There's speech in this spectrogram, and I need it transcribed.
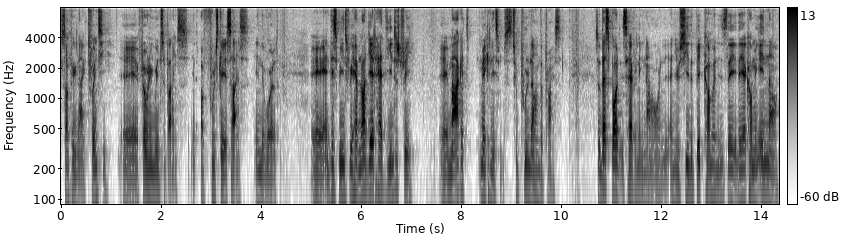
something like 20 uh, floating wind turbines in, of full-scale size in the world. Uh, and this means we have not yet had the industry uh, market mechanisms to pull down the price. So that's what is happening now. And, and you see the big companies, they, they are coming in now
